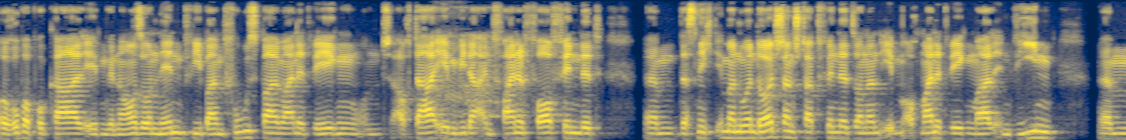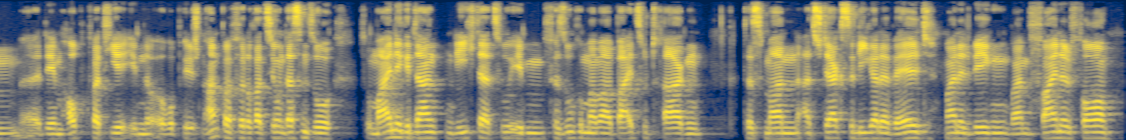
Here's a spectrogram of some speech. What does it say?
Europapokal eben genauso nennt wie beim Fußball meinetwegen und auch da eben wieder ein Final Four findet, ähm, das nicht immer nur in Deutschland stattfindet, sondern eben auch meinetwegen mal in Wien, ähm, äh, dem Hauptquartier eben der Europäischen Handballföderation. Das sind so, so meine Gedanken, die ich dazu eben versuche mal, mal beizutragen, dass man als stärkste Liga der Welt, meinetwegen beim Final Four,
